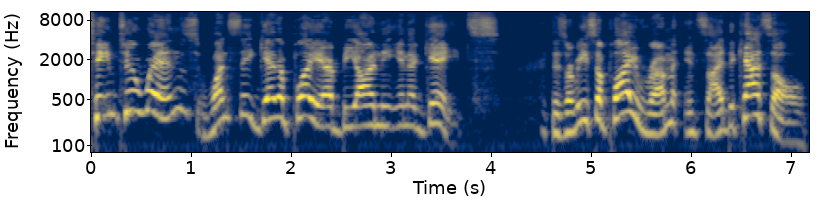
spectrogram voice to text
Team 2 wins once they get a player beyond the inner gates. There's a resupply room inside the castle.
